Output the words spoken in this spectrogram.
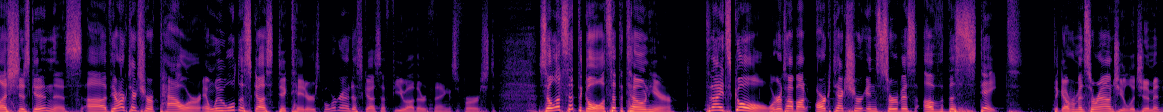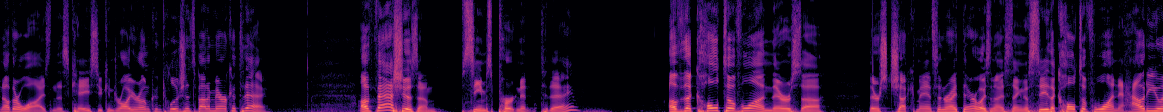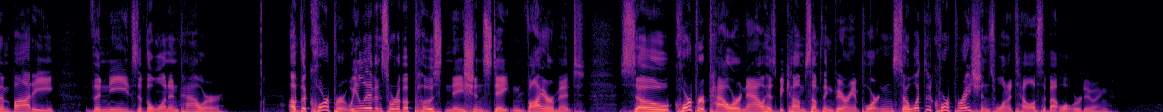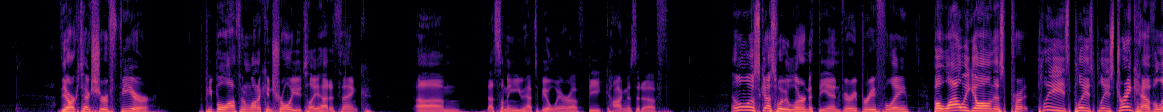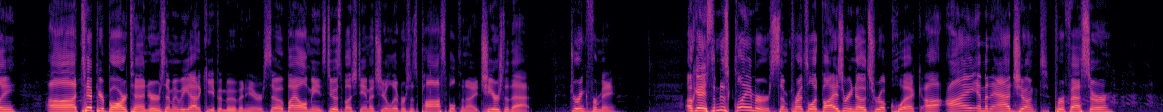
let's just get in this. Uh, the architecture of power, and we will discuss dictators, but we're going to discuss a few other things first. So let's set the goal. Let's set the tone here. Tonight's goal, we're going to talk about architecture in service of the state. The governments around you, legitimate and otherwise. In this case, you can draw your own conclusions about America today. Of fascism, seems pertinent today. Of the cult of one, there's uh, there's Chuck Manson right there. Always a nice thing to see. The cult of one. How do you embody the needs of the one in power? Of the corporate, we live in sort of a post nation state environment. So, corporate power now has become something very important. So, what do corporations want to tell us about what we're doing? The architecture of fear. People often want to control you, tell you how to think. Um, that's something you have to be aware of, be cognizant of. And we'll discuss what we learned at the end very briefly. But while we go on this, please, please, please drink heavily. Uh, tip your bartenders. I mean, we got to keep it moving here. So, by all means, do as much damage to your livers as possible tonight. Cheers to that. Drink for me. Okay, some disclaimers, some parental advisory notes, real quick. Uh, I am an adjunct professor.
